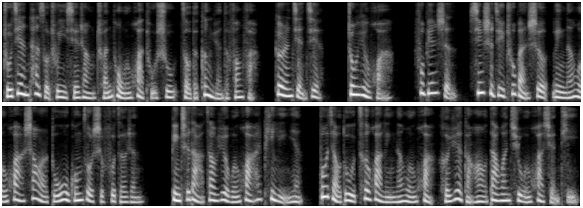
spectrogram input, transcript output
逐渐探索出一些让传统文化图书走得更远的方法。个人简介：钟运华，副编审，新世纪出版社岭南文化少儿读物工作室负责人，秉持打造粤文化 IP 理念，多角度策划岭南文化和粤港澳大湾区文化选题。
